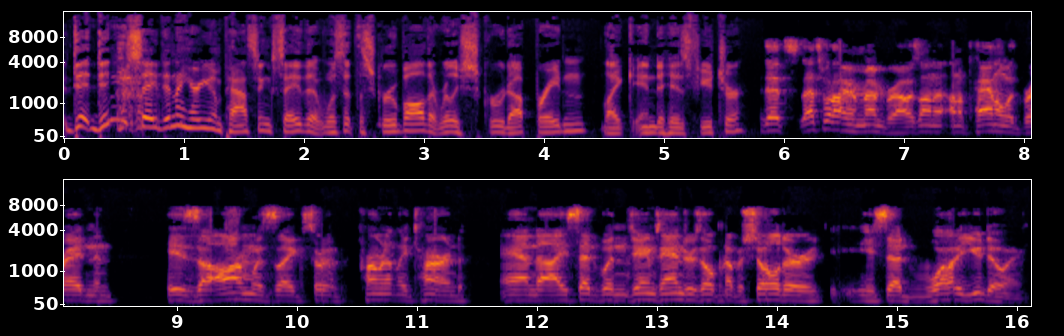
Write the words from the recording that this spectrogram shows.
Did, didn't you say? Didn't I hear you in passing say that was it the screwball that really screwed up Braden like into his future? that's that's what I remember. I was on a, on a panel with Braden, and his uh, arm was like sort of permanently turned. And uh, he said when James Andrews opened up his shoulder, he said, "What are you doing?"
